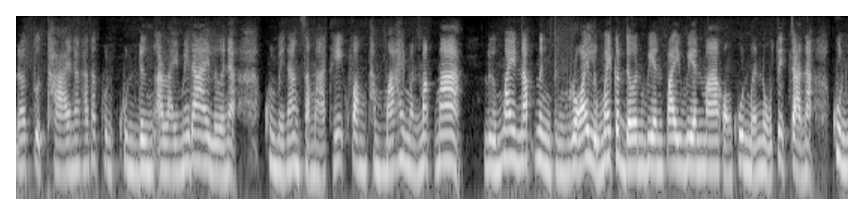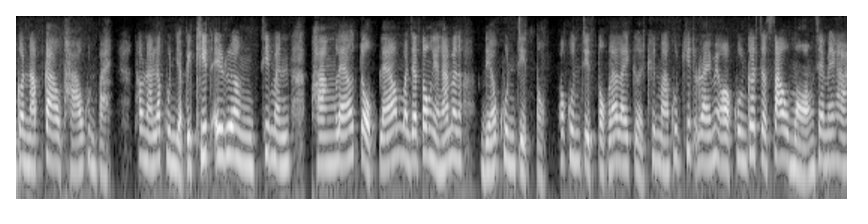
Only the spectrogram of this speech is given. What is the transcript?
แล้วสุดท้ายนะคะ ถ้าคุณคุณดึงอะไรไม่ได้เลยเนี่ย คุณไปนั่งสมาธิฟังธรรมะให้มันมาก ๆ หรือไม่นับหนึ่งถึงร้อยหรือไม่ก็เดินเวียนไปเวียนมาของคุณเหมือนหนูติดจันอะ คุณก็นับก้าวเท้าคุณไป เท่านั้นแล้วคุณอย่าไปคิดไอ้เรื่องที่มันพังแล้วจบแล้วมันจะต้องอย่างนั้นมันเดี๋ยวคุณจิตตกพอคุณจิตตกแล้วอะไรเกิดขึ้นมา คุณคิดอะไรไม่ออกคุณก็จะเศร้าหมองใช่ไหมคะ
